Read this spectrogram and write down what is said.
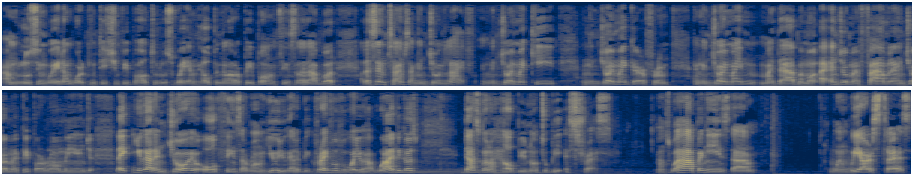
I'm losing weight. I'm working teaching people how to lose weight and helping a lot of people and things like that. But at the same time, I'm enjoying life. I'm enjoying my kid. I'm enjoying my girlfriend. I'm enjoying my my dad, my mom. I enjoy my family. I enjoy my people around me. Enjoy, like you gotta enjoy all things around you. You gotta be grateful for what you have. Why? Because that's gonna help you not to be stressed. And so what happens is um, when we are stressed,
